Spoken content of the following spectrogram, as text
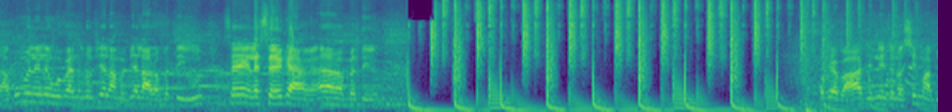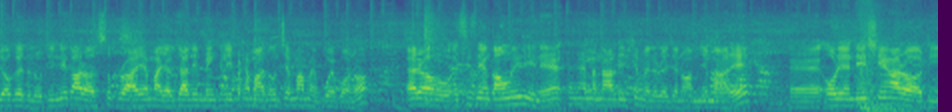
ဒါပုံမလင်းလင်းဝေဖန်တယ်လို့ဖြစ်လာမဖြစ်လာတော့မသိဘူးဆဲရင်လည်းဆဲခံရမယ်အဲ့ဒါတော့မသိဘူးဟုတ်ကဲ့ပါဒီနေ့ကျွန်တော်ရှေ့မှာပြောခဲ့သလိုဒီနေ့ကတော့ Supra ရဲ့မှာယောက်ျားလေး main ကလေးပထမဆုံးကျင်းပမယ်ပွဲပေါ့နော်အဲ့တော့ဟိုအစီအစဉ်ကောင်းလေးတွေနဲ့ခန်းခန်းနားနားလေးဖြစ်မယ်လို့လည်းကျွန်တော်မြင်ပါတယ်အဲ orientation ကတော့ဒီ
